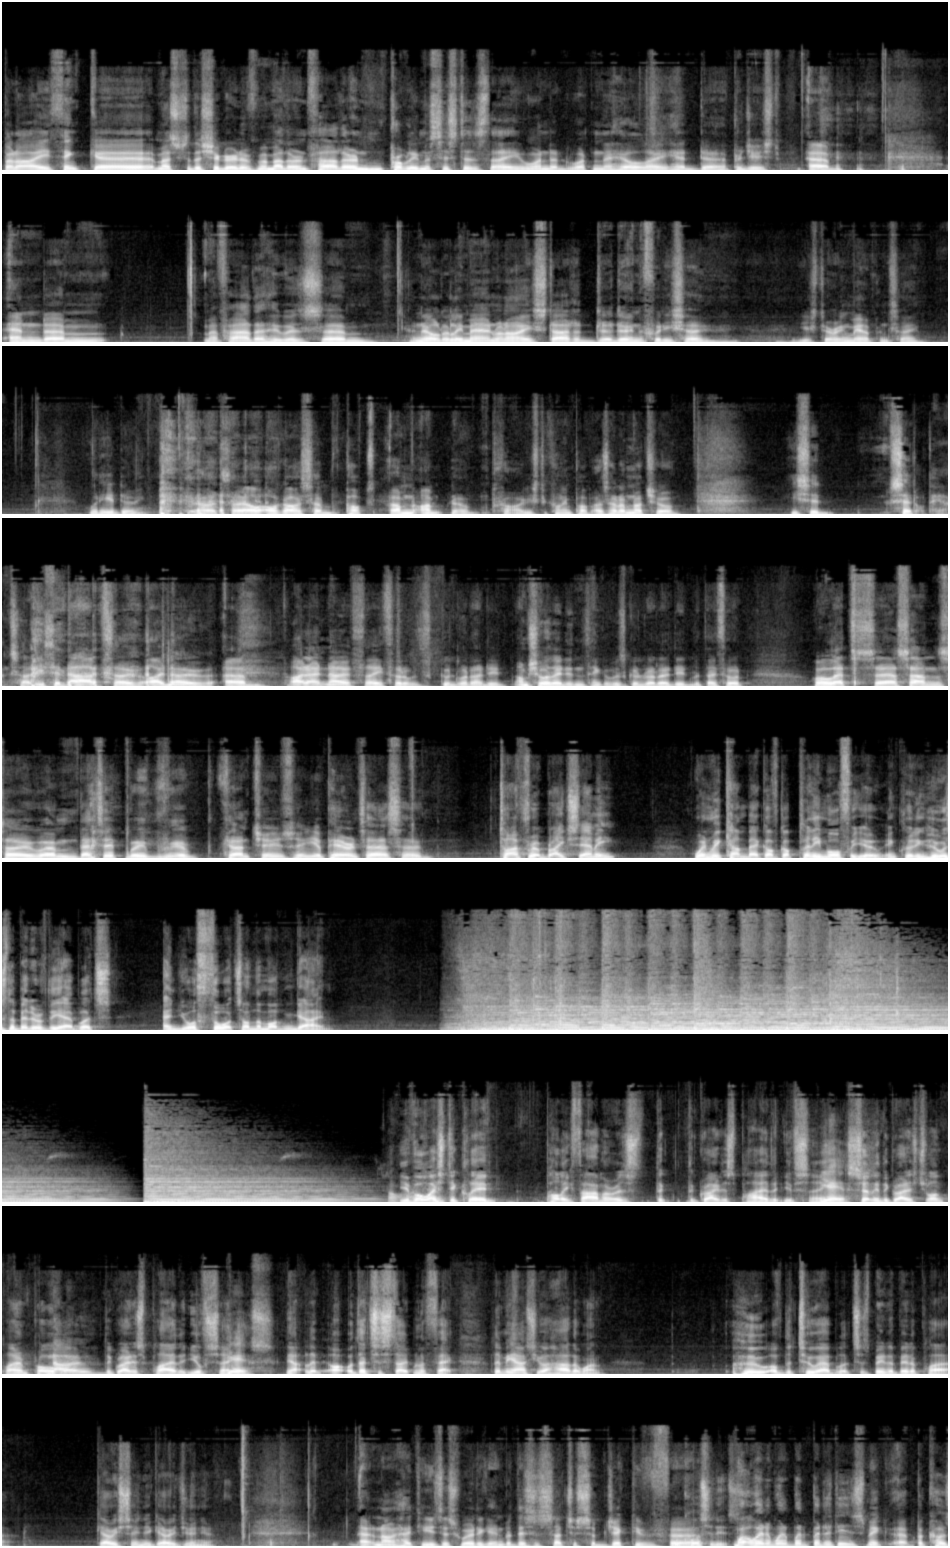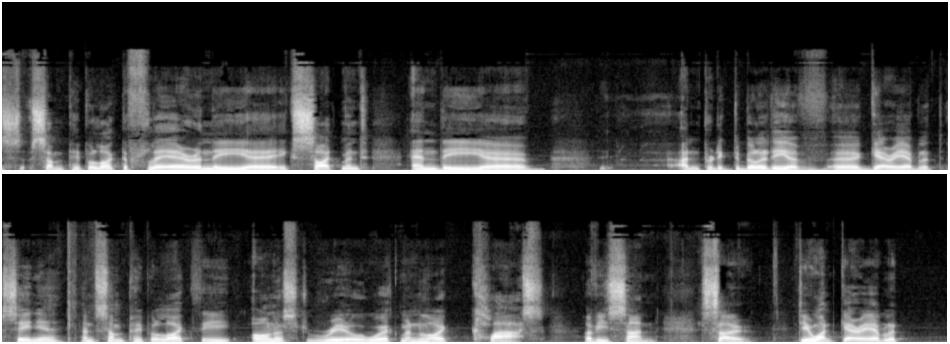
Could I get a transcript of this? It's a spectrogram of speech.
But I think, uh, much to the chagrin of my mother and father, and probably my sisters, they wondered what in the hell they had uh, produced. Um, and um, my father, who was um, an elderly man when I started uh, doing the footy show, used to ring me up and say, "What are you doing?" I'd say. I said, "Pops, uh, I used to call him Pop." I said, "I'm not sure." He said, "Settle down, son." He said, "No." so I know. Um, I don't know if they thought it was good what I did. I'm sure they didn't think it was good what I did, but they thought, "Well, that's our son, so um, that's it. We, we can't choose who your parents are, so." Time for a break, Sammy. When we come back, I've got plenty more for you, including who was the better of the Ablets and your thoughts on the modern game. Oh, You've okay. always declared Polly Farmer as the, the greatest player that you've seen. Yes. Certainly the greatest Geelong player and probably No. the greatest player that you've seen. Yes. Now, let me, oh, oh that's a statement of fact. Let me ask you a harder one. Who of the two Ablets has been a better player? Gary Senior, Gary Junior. And I hate to use this word again, but this is such a subjective. Of course it is. Well, but, but it is, Mick, uh, because some people like the flair and the uh, excitement and the uh, unpredictability of uh, Gary Ablett Senior, and some people like the honest, real, workman-like class of his son. So, do you want Gary Ablett?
